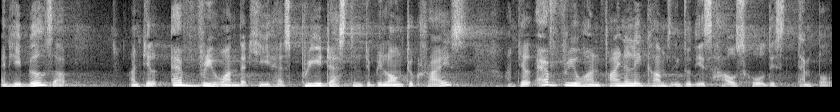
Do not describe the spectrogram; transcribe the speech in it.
And He builds up until everyone that He has predestined to belong to Christ, until everyone finally comes into this household, this temple.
